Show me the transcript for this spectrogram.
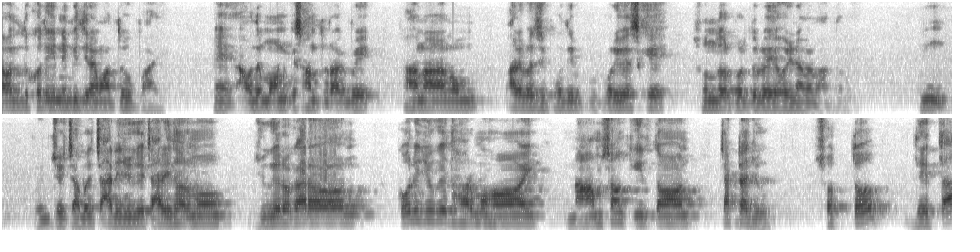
আমাদের দুঃখ থেকে নিবৃত্তির একমাত্র উপায়। হ্যাঁ আমাদের মনকে শান্ত রাখবে নানা রকম পারিপার্শ্বিক পরিবেশকে সুন্দর করে তুলবে এই হরিনামের মাধ্যমে। হুম চারি যুগে চারি ধর্ম যুগেরও কারণ। কলিযুগে ধর্ম হয়, নাম সংকীর্তন, চারটা যুগ। সত্য, দেতা,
